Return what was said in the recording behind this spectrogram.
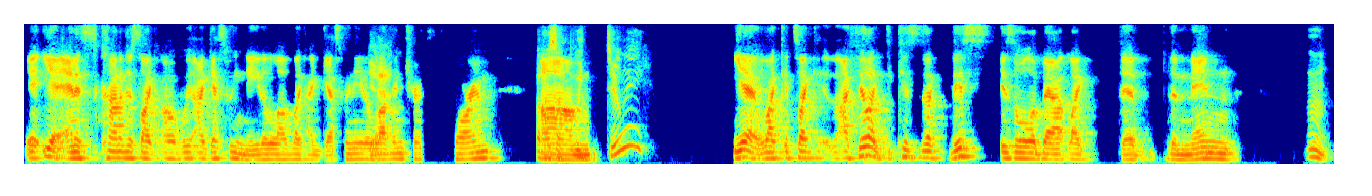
Yeah, yeah, and it's kind of just like oh, we, I guess we need a love like I guess we need a Yeah. love interest for him. But I was like, we, Um, do we? Yeah, like it's like I feel like because like this is all about like the the men Mm.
